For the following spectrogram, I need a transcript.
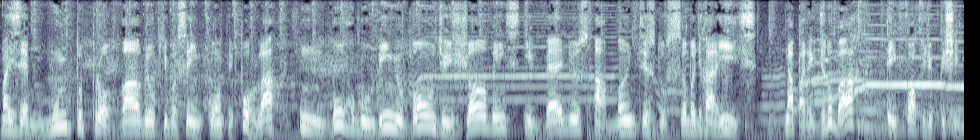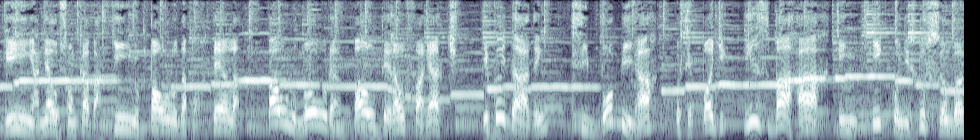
mas é muito provável que você encontre por lá um burburinho bom de jovens e velhos amantes do samba de raiz. Na parede do bar tem foto de Pixinguinha, Nelson Cavaquinho, Paulo da Portela, Paulo Moura, Walter Alfaiate. E cuidado, hein? Se bobear, você pode esbarrar em ícones do samba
